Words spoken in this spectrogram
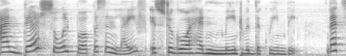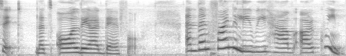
And their sole purpose in life is to go ahead and mate with the queen bee. That's it. That's all they are there for. And then finally, we have our queen,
